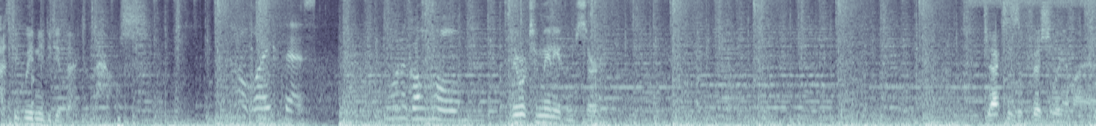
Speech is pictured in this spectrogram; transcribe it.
I think we need to get back to like this. I want to go home. There were too many of them, sir. Jax is officially MIA.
